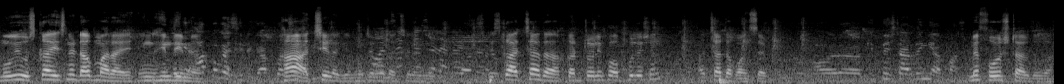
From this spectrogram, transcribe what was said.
मूवी उसका इसने डब मारा है हिंदी में। आपको कैसी लगी? आपको हाँ अच्छी लगी? मुझे बहुत अच्छी लगी। इसका अच्छा था कंट्रोलिंग पॉपुलेशन अच्छा था कॉन्सेप्ट और कितने स्टार देंगे आप मैं फोर स्टार दूँगा।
